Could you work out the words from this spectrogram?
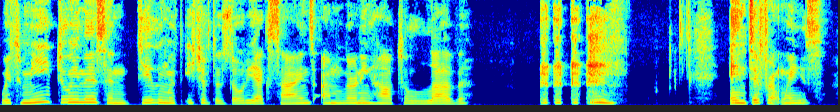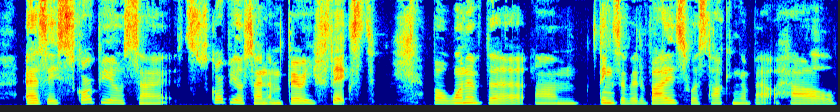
with me doing this and dealing with each of the zodiac signs, I'm learning how to love in different ways. As a Scorpio sign, Scorpio sign, I'm very fixed. But one of the um, things of advice was talking about how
